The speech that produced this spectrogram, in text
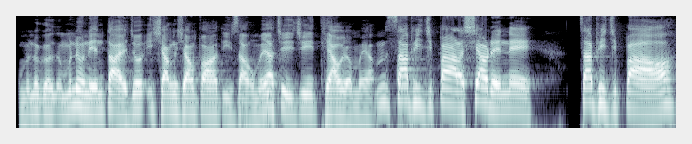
我们那个我们那个年代就一箱一箱放在地上，我们要自己进去挑有没有？嗯，沙皮鸡巴了，笑脸呢？沙皮鸡巴哦。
